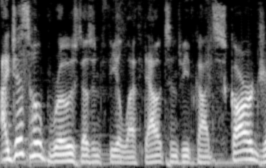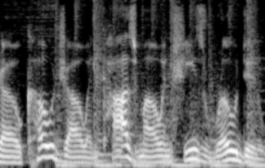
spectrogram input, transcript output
I just hope Rose doesn't feel left out since we've got ScarJo, Kojo, and Cosmo, and she's Rodu.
